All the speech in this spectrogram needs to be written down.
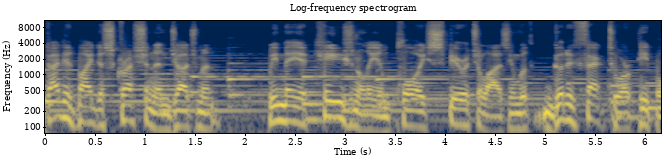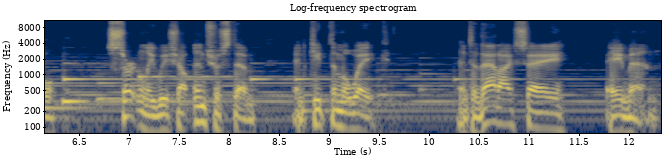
Guided by discretion and judgment, we may occasionally employ spiritualizing with good effect to our people. Certainly we shall interest them and keep them awake. And to that I say, Amen.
